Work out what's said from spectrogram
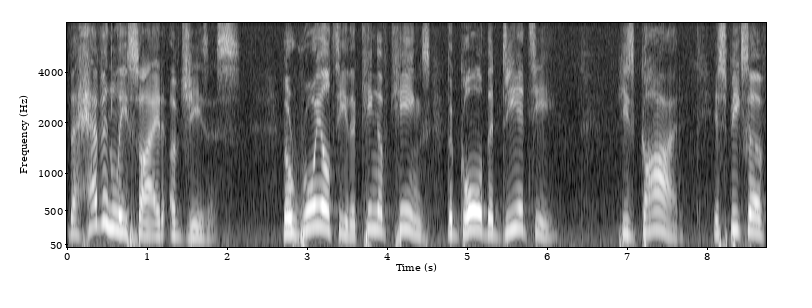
the heavenly side of Jesus, the royalty, the King of Kings, the gold, the deity. He's God. It speaks of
